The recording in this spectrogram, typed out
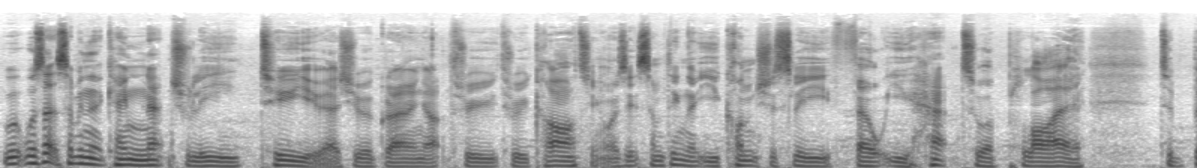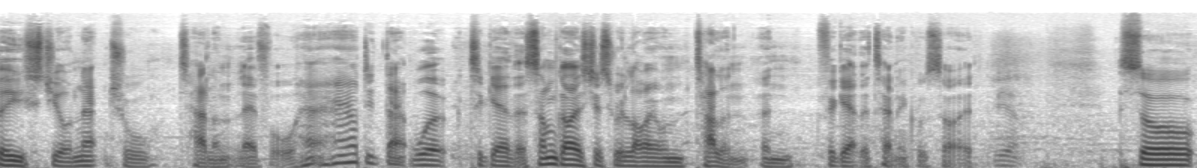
was that something that came naturally to you as you were growing up through through karting, or is it something that you consciously felt you had to apply to boost your natural talent level? How, how did that work together? Some guys just rely on talent and forget the technical side. Yeah. So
